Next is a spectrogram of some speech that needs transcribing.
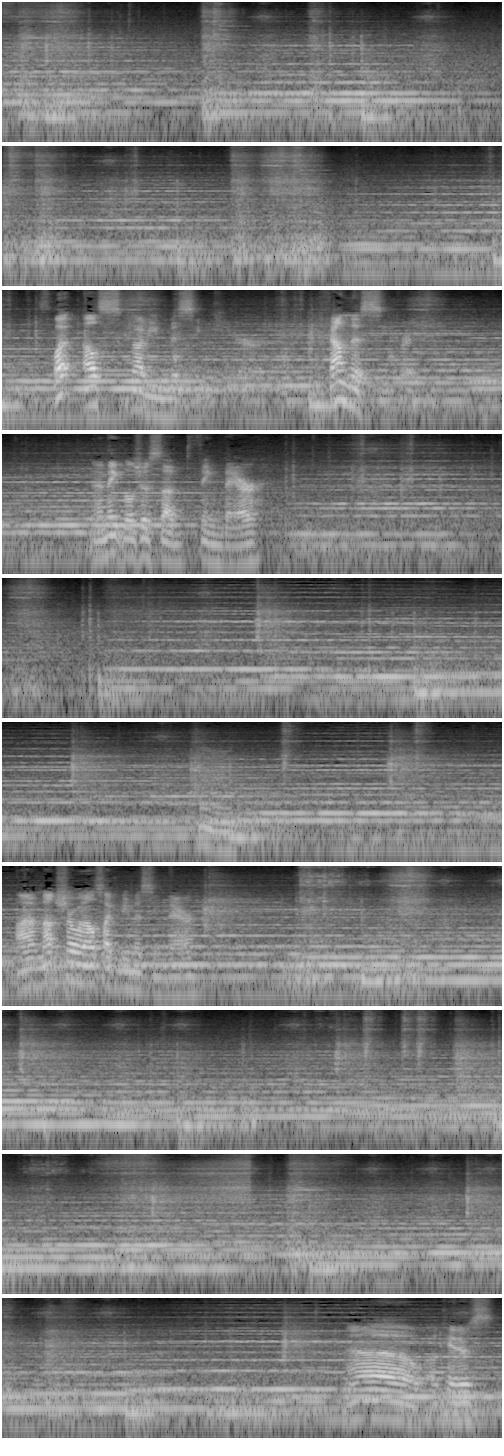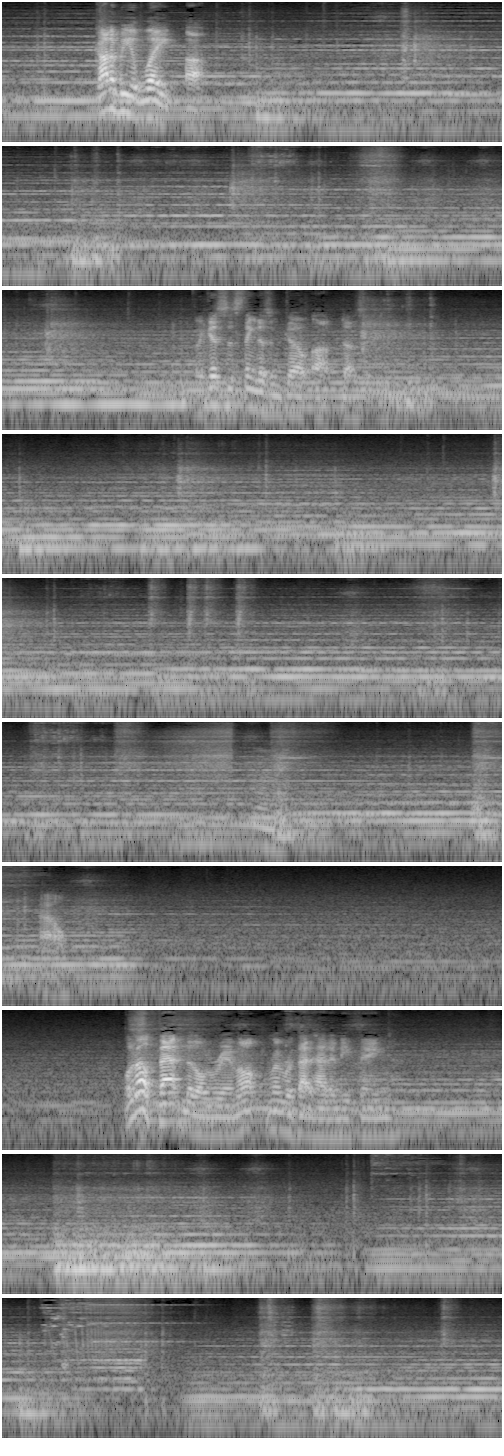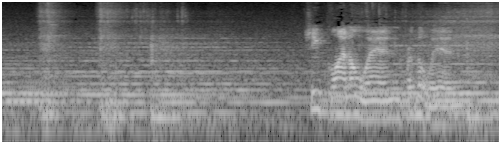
What else could I be missing here? I found this secret. And I think there's just a thing there. I'm not sure what else I could be missing there. Oh, okay, there's gotta be a way up. Guess this thing doesn't go up, does it? Cheap line will win for the win.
